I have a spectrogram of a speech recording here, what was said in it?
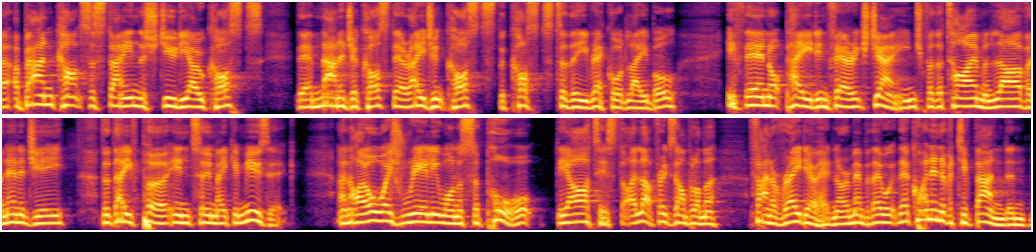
uh, a band can't sustain the studio costs, their manager costs, their agent costs, the costs to the record label, if they're not paid in fair exchange for the time and love and energy that they've put into making music. And I always really want to support the artists that I love. For example, I'm a fan of Radiohead, and I remember they were they're quite an innovative band, and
